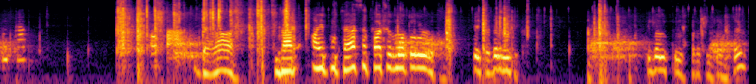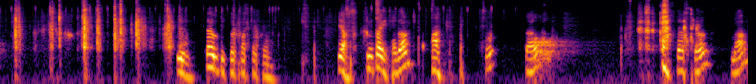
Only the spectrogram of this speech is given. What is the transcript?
Cușca. Opa. Da, dar ai putea să faci următorul lucru. Uite, dă-mi un pic. Îi dăm sus, să în parte. Nu, stai un pic pe partea ta. Ia, sunt aici, da? Hai. Stau. Așa stau, da?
